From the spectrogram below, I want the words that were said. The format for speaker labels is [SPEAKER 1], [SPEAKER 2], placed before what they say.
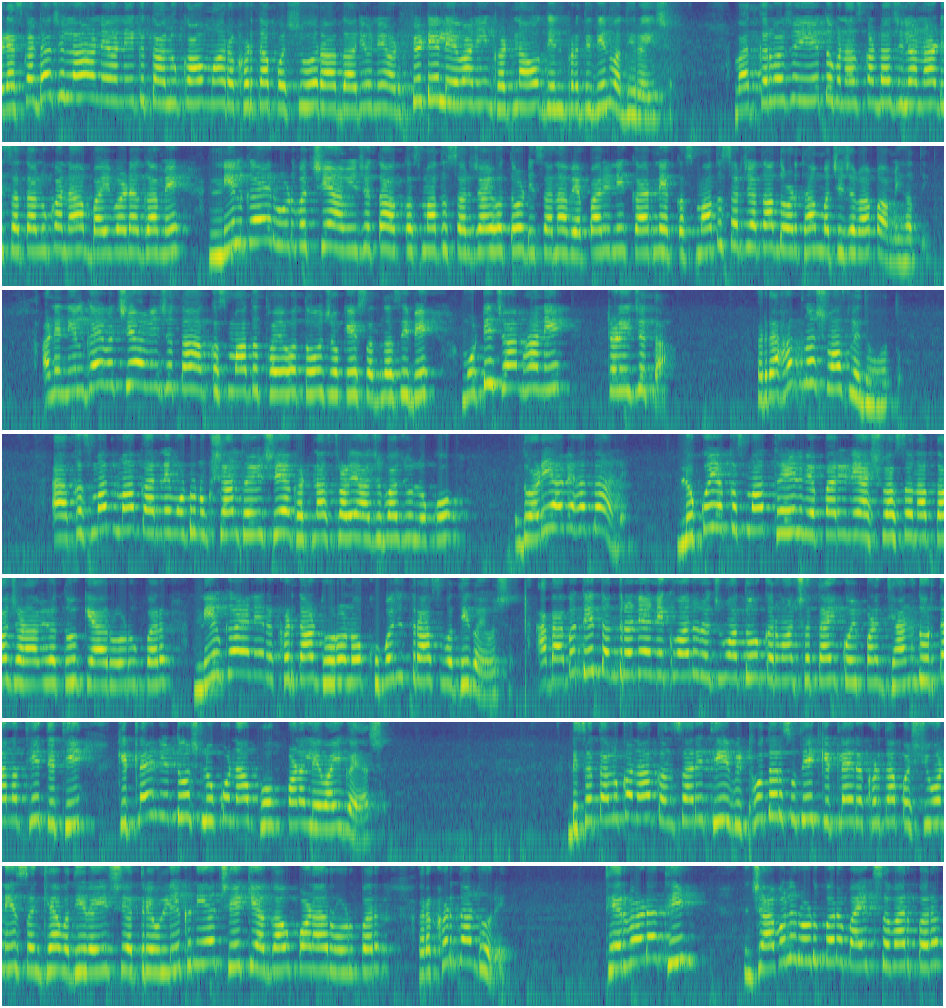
[SPEAKER 1] બનાસકાંઠા જિલ્લા અને અનેક તાલુકાઓમાં રખડતા પશુઓ, રાહદારીઓને અડફેટે લેવાની ઘટનાઓ દિન પ્રતિદિન વધી રહી છે. વાત કરવા જઈએ તો બનાસકાંઠા જિલ્લાના ડીસા તાલુકાના બાઈવાડા ગામે નીલગાય રોડ વચ્ચે આવી જતા અકસ્માત સર્જાયો હતો. ડીસાના વેપારીની કારને અકસ્માત સર્જાતા દોડધામ મચી જવા પામી હતી. અને નીલગાય વચ્ચે આવી જતા અકસ્માત થયો હતો, જો કે સદનસીબે મોટી જાનહાનિ ટળી જતા રાહતનો શ્વાસ લીધો હતો. આ અકસ્માતમાં કારને મોટું નુકસાન થયું છે. ઘટના સ્થળે આજુબાજુ લોકો દોડી આવ્યા હતા અને લોકોએ અકસ્માત થયેલ વેપારીને આશ્વાસન આપતા જણાવ્યું હતું કે આ રોડ ઉપર નીલગાય અને રખડતા ઢોરોનો ખૂબ જ ત્રાસ વધી ગયો છે. આ બાબતે તંત્રને અનેકવાર રજૂઆતો કરવા છતાંય કોઈ પણ ધ્યાન દોરતા નથી. તેથી કેટલાય નિર્દોષ લોકોના ભોગ પણ લેવાઈ ગયા છે. ડીસા તાલુકાના કંસારીથી વિઠોદર સુધી કેટલાય રખડતા પશુઓની સંખ્યા વધી રહી છે. અત્રે ઉલ્લેખનીય છે કે અગાઉ પણ આ રોડ પર રખડતા ઢોરે. થેરવાડાથી જાવલ રોડ પર બાઇક સવાર પર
